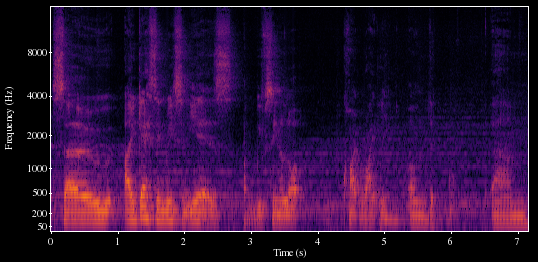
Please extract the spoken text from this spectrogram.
So I guess in recent years we've seen a lot, quite rightly, on the um,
